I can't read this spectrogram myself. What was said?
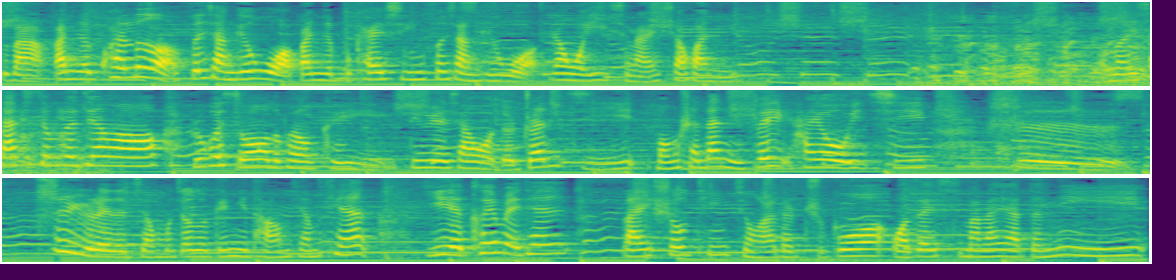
对吧？把你的快乐分享给我，把你的不开心分享给我，让我一起来笑话你。我们下期节目再见喽！如果喜欢我的朋友，可以订阅一下我的专辑《萌神带你飞》，还有一期是治愈类的节目，叫做《给你糖甜不甜》，也可以每天来收听囧儿的直播。我在喜马拉雅等你，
